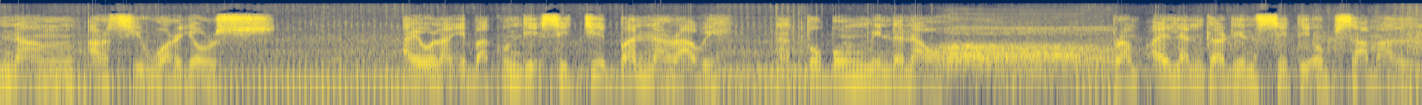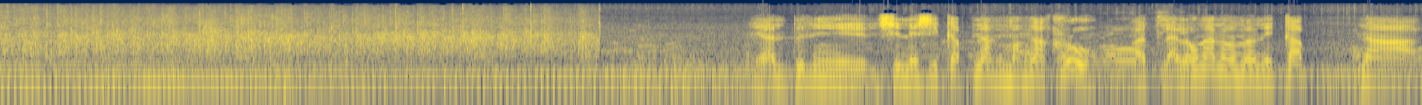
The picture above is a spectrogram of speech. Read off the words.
ng RC Warriors ay walang iba kundi si Chiban Narawi na tubong Mindanao from Island Garden City of Samal. Yan, pini- sinisikap ng mga crew at lalo na nung ni Cap na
